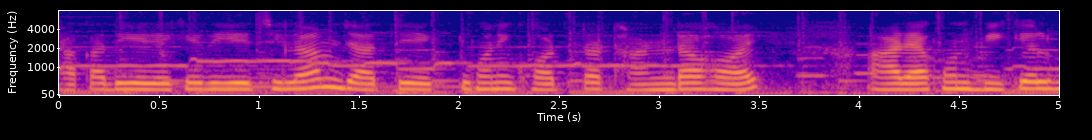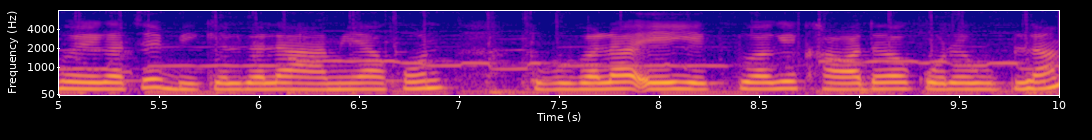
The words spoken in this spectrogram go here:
ঢাকা দিয়ে রেখে দিয়েছিলাম যাতে একটুখানি ঘরটা ঠান্ডা হয়। আর এখন বিকেল হয়ে গেছে। বিকেলবেলা আমি এখন দুপুরবেলা এই একটু আগে খাওয়া দাওয়া করে উঠলাম।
